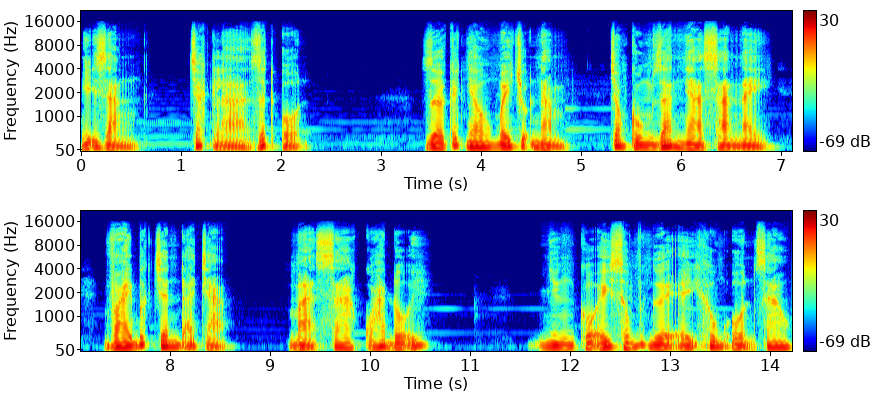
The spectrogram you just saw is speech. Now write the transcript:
Nghĩ rằng chắc là rất ổn. Giờ cách nhau mấy chỗ nằm, trong cùng gian nhà sàn này, vài bước chân đã chạm, mà xa quá đỗi. Nhưng cô ấy sống với người ấy không ổn sao?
